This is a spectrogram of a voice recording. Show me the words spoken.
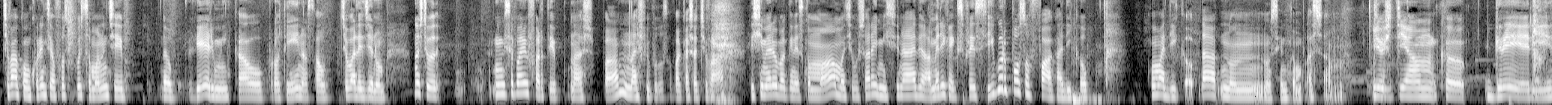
ceva concurenții au fost puși să mănânce uh, vermi ca o proteină sau ceva de genul. Nu știu, mi se pare foarte nașpa, n-aș fi putut să fac așa ceva, deși mereu mă gândesc că, mamă, ce ușoară emisiunea aia de la America Express, sigur pot să o fac, adică, cum adică, da, nu, nu se întâmplă așa. Eu știam că greierii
